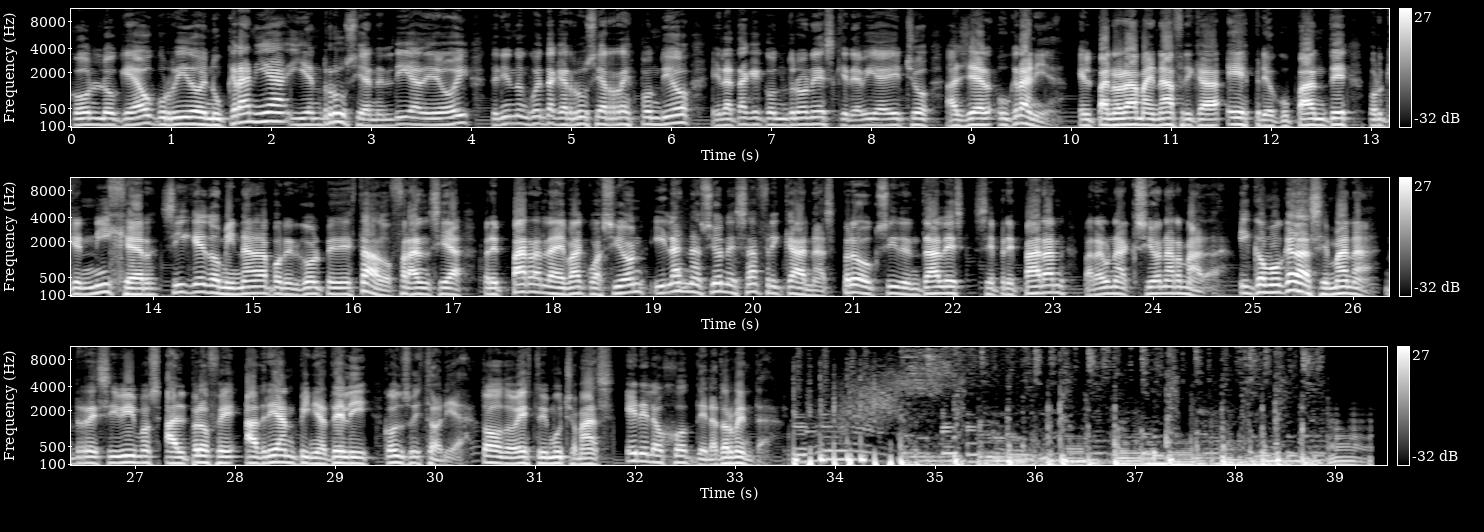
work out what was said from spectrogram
con lo que ha ocurrido en Ucrania y en Rusia en el día de hoy, teniendo en cuenta que Rusia respondió el ataque con drones que le había hecho ayer Ucrania. El panorama en África es preocupante porque Níger sigue dominada por el golpe de Estado. Francia prepara la evacuación y las naciones africanas prooccidentales se preparan para una acción armada. Y como cada semana recibimos al profe Adrián Piñatelli con su historia. Todo esto y mucho más en el ojo de la tormenta.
